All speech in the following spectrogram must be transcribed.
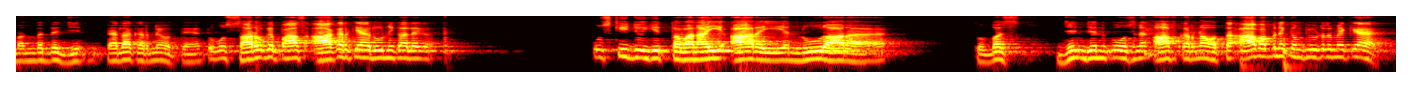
بندے جی، پیدا کرنے ہوتے ہیں، تو وہ ساروں کے پاس آ کر کیا روح نکالے گا؟ اس کی جو یہ توانائی آ رہی ہے، نور آ رہا ہے، تو بس جن جن کو اس نے آف کرنا ہوتا ہے، آپ اپنے کمپیوٹر میں کیا ہے؟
